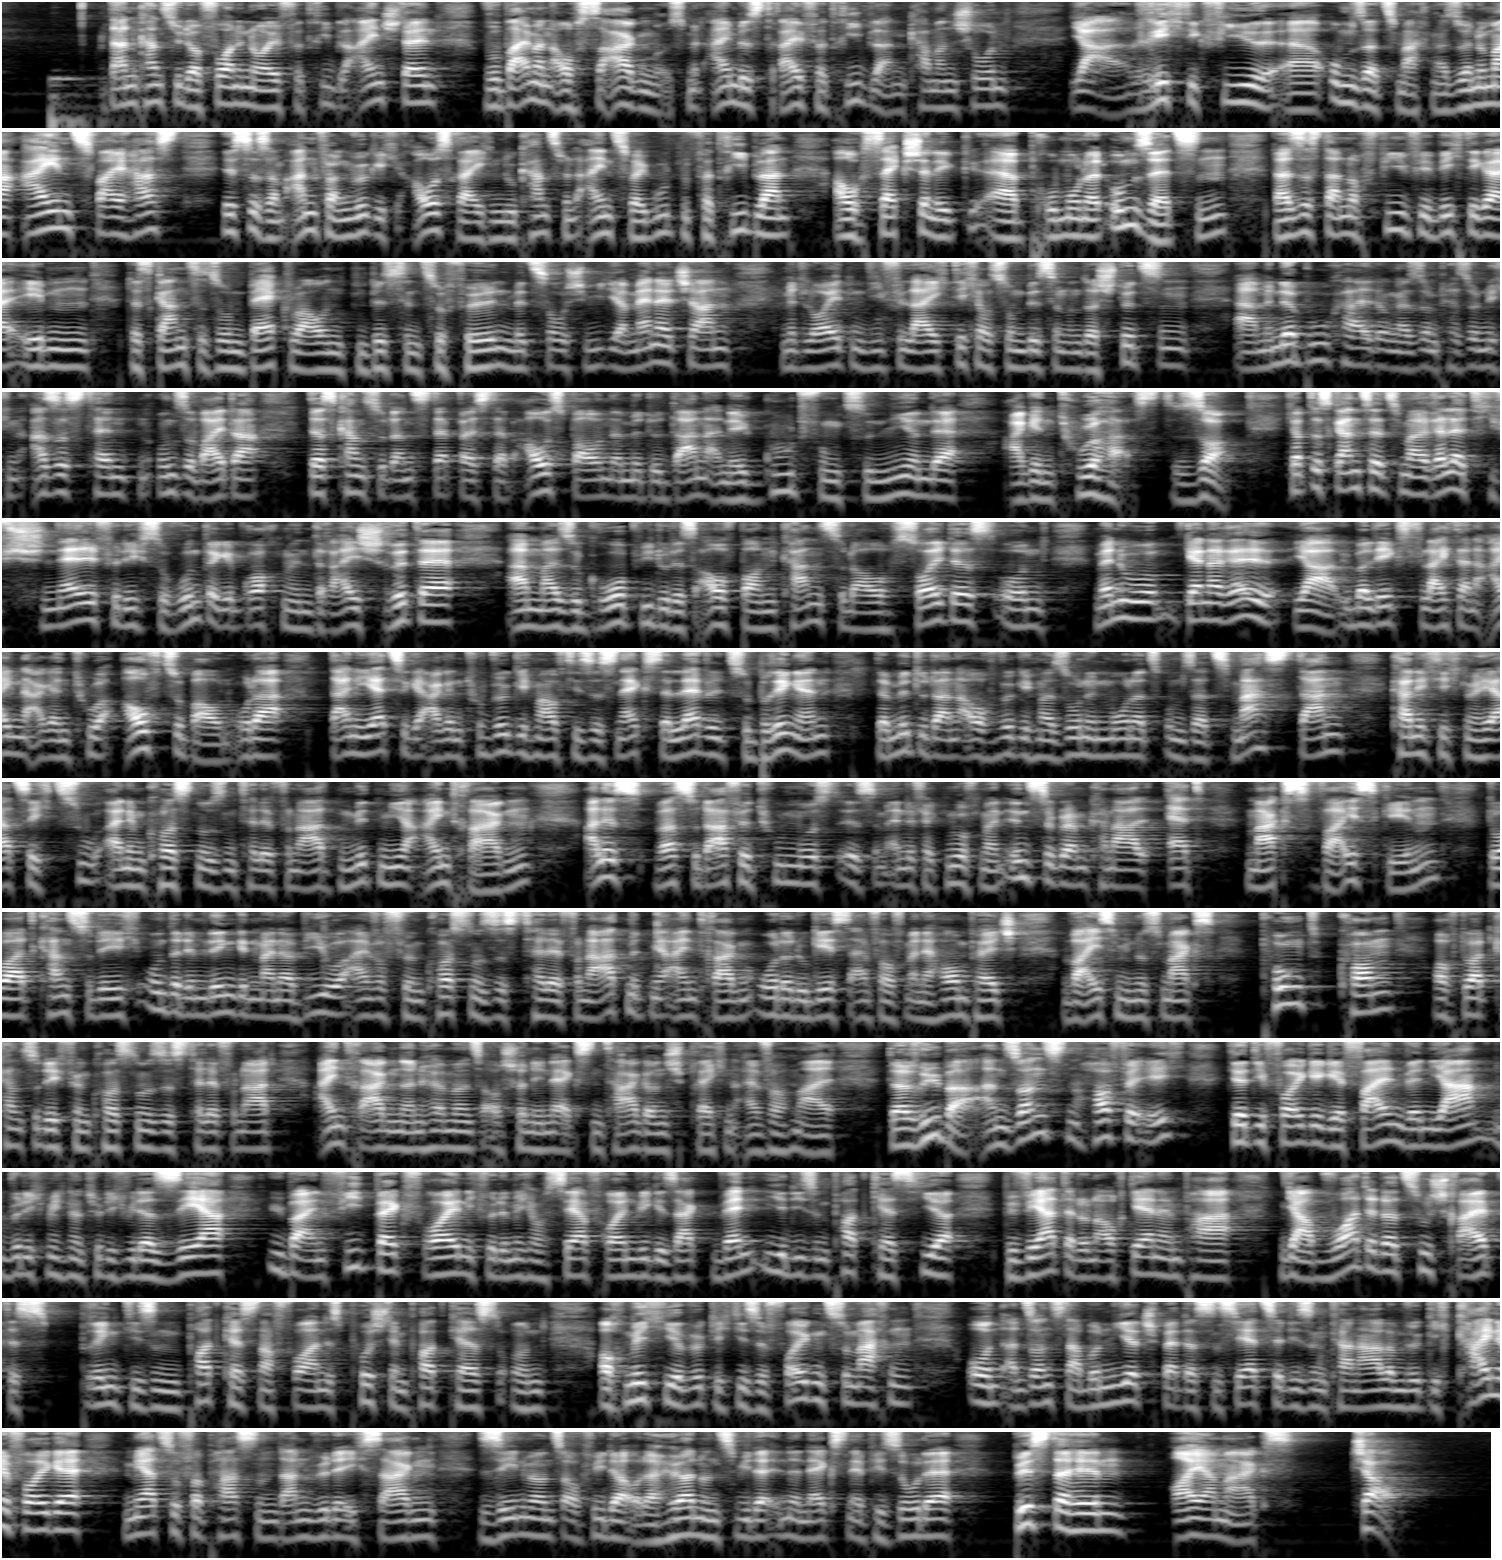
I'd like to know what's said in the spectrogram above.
dann kannst du da vorne neue Vertriebler einstellen, wobei man auch sagen muss, mit ein bis drei Vertrieblern kann man schon ja, richtig viel äh, Umsatz machen. Also wenn du mal ein, zwei hast, ist es am Anfang wirklich ausreichend. Du kannst mit ein, zwei guten Vertrieblern auch sechsstellig äh, pro Monat umsetzen. Da ist es dann noch viel, viel wichtiger, eben das Ganze so im Background ein bisschen zu füllen mit Social Media Managern, mit Leuten, die vielleicht dich auch so ein bisschen unterstützen, ähm, in der Buchhaltung, also im persönlichen Assistenten und so weiter. Das kannst du dann Step by Step ausbauen, damit du dann eine gut funktionierende Agentur hast. So, ich habe das Ganze jetzt mal relativ schnell für dich so runtergebrochen in drei Schritte, ähm, mal so grob, wie du das aufbauen kannst oder auch solltest. Und wenn du generell ja überlegst, vielleicht deine eigene Agentur aufzubauen oder deine jetzige Agentur wirklich mal auf dieses nächste Level zu bringen, damit du dann auch wirklich mal so einen Monatsumsatz machst, dann kann ich dich nur herzlich zu einem kostenlosen Telefonat mit mir eintragen. Alles, was du dafür tun musst, ist im Endeffekt nur auf meinen Instagram-Kanal Max Weiß gehen. Dort kannst du dich unter dem Link in meiner Bio einfach für ein kostenloses Telefonat mit mir eintragen oder du gehst einfach auf meine Homepage weiß-max.com www.telefonat.com. Auch dort kannst du dich für ein kostenloses Telefonat eintragen. Dann hören wir uns auch schon die nächsten Tage und sprechen einfach mal darüber. Ansonsten hoffe ich, dir hat die Folge gefallen. Wenn ja, würde ich mich natürlich wieder sehr über ein Feedback freuen. Ich würde mich auch sehr freuen, wie gesagt, wenn ihr diesen Podcast hier bewertet und auch gerne ein paar ja, Worte dazu schreibt. Das bringt diesen Podcast nach vorne, es pusht den Podcast und auch mich hier wirklich diese Folgen zu machen. Und ansonsten abonniert spätestens jetzt hier diesen Kanal, um wirklich keine Folge mehr zu verpassen. Dann würde ich sagen, sehen wir uns auch wieder oder hören uns wieder in der nächsten Episode. Bis dahin, euer Max. Ciao.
